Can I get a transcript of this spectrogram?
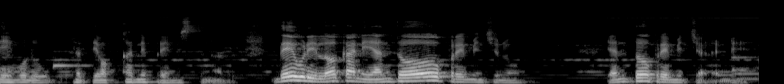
దేవుడు ప్రతి ఒక్కరిని ప్రేమిస్తున్నాడు. దేవుడు ఈ లోకాన్ని ఎంతో ప్రేమించును. ఎంతో ప్రేమించాడండి.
